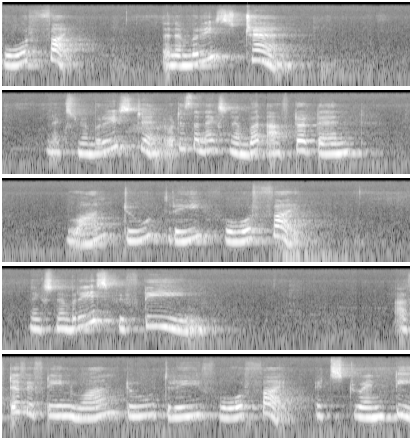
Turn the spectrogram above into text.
4 5 the number is 10 next number is 10 what is the next number after 10 1 2 3 4 5 next number is 15 after 15 1 2 3 4 5 it's 20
